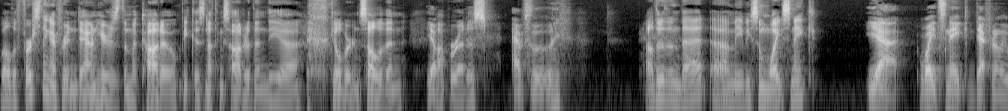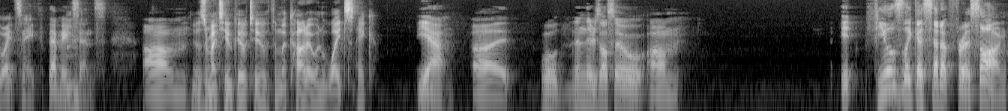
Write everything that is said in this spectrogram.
Well, the first thing I've written down here is the Mikado because nothing's hotter than the uh, Gilbert and Sullivan yep. operettas. Absolutely. Other than that, uh, maybe some Whitesnake. Yeah, Whitesnake, definitely Whitesnake. That makes mm-hmm. sense. Um, Those are my two go-to: the Mikado and Whitesnake. Yeah. Uh, well, then there's also um, it feels like a setup for a song,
